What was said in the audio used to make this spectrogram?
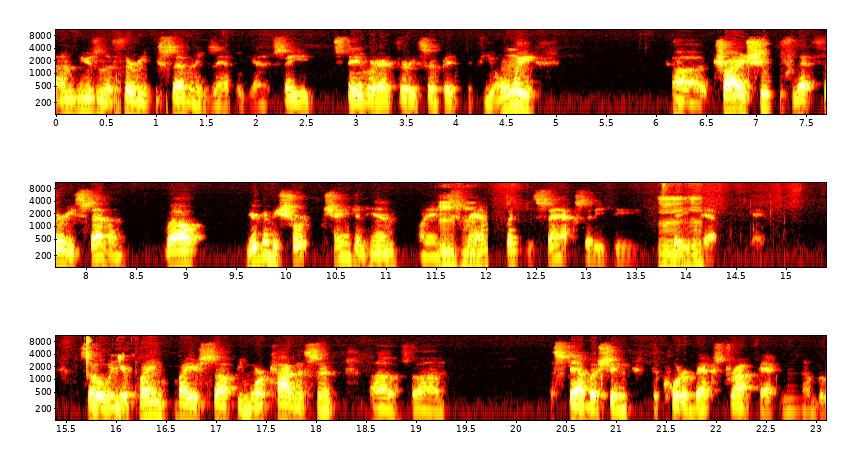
I'm using the 37 example again. Say Stabler had 37, if you only uh, try to shoot for that 37, well, you're going to be shortchanging him on any mm-hmm. scrambles and sacks that he'd be mm-hmm. that he'd have. So when you're playing by yourself, be more cognizant of um, establishing the quarterback's drop back number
